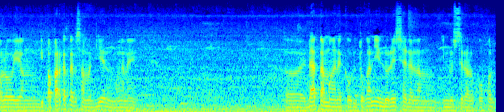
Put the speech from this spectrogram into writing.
kalau yang dipaparkan tadi sama Dian mengenai eh, data mengenai keuntungannya Indonesia dalam industri alkohol.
